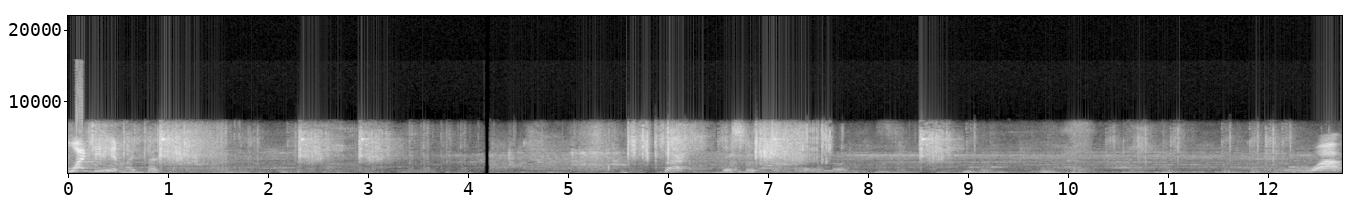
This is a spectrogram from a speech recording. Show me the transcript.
Why'd you hit my pen? But this is just so annoying. Wow.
